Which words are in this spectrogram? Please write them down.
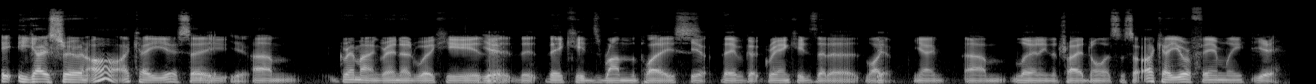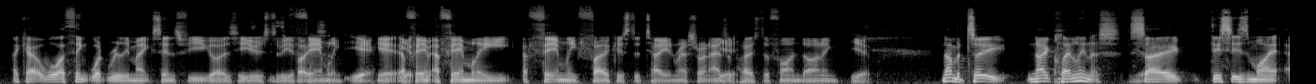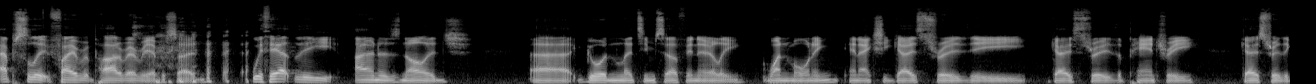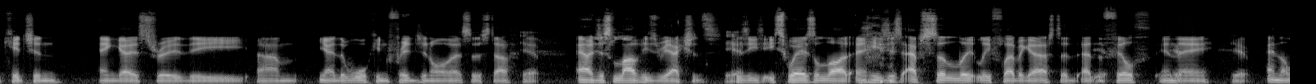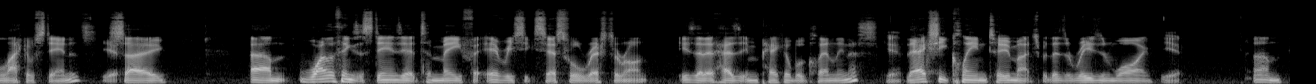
He- He goes through and oh, okay, yeah. So Yeah. um, grandma and granddad work here. Yeah. The, the, their kids run the place. Yeah. they've got grandkids that are like you know um, learning the trade and all that sort of stuff. Okay, you're a family. yeah, Okay, well, I think what really makes sense for you guys here is to be a family. yeah, yeah, a, fam- a family, a family focused Italian restaurant as Yeah. opposed to fine dining. yeah, Number two, no cleanliness. So this is my absolute favorite part of every episode. Without the owner's knowledge, uh, Gordon lets himself in early one morning and actually goes through the goes through the pantry, goes through the kitchen, and goes through the um, you know the walk-in fridge and all that sort of stuff. yeah, And I just love his reactions Yeah. because he, he swears a lot and he's just absolutely flabbergasted at the filth in Yeah. there yeah, and the lack of standards. Yeah. So, um, one of the things that stands out to me for every successful restaurant is that it has impeccable cleanliness. Yeah. They actually clean too much, but there's a reason why. yeah, Um,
